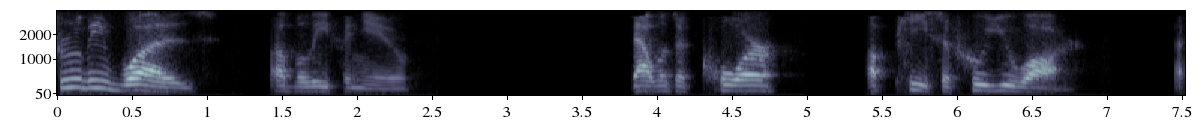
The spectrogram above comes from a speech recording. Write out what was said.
truly was a belief in you? That was a core, a piece of who you are, a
